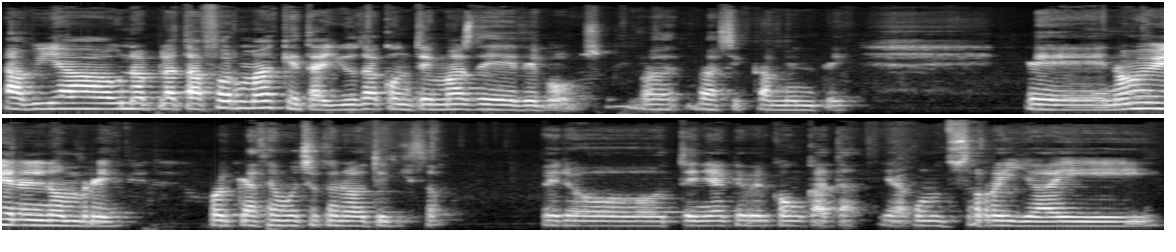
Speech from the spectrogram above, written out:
Había una plataforma que te ayuda con temas de DevOps, básicamente. No me viene el nombre porque hace mucho que no lo utilizo pero tenía que ver con Cata, era como un zorrillo ahí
